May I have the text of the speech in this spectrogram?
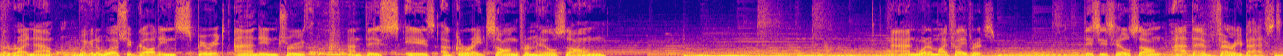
But right now, we're going to worship God in spirit and in truth. And this is a great song from Hillsong. And one of my favorites. This is Hillsong at their very best.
